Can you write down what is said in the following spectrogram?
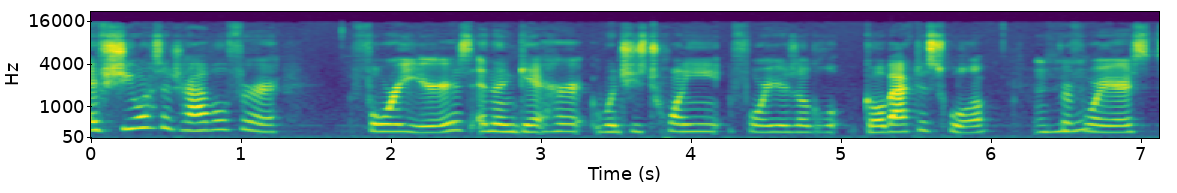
if she wants to travel for four years and then get her when she's 24 years old go- back to school for Mm-hmm. four years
